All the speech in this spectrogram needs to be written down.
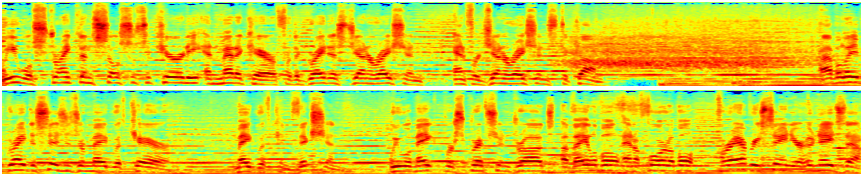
We will strengthen Social Security and Medicare for the greatest generation and for generations to come. I believe great decisions are made with care, made with conviction. We will make prescription drugs available and affordable for every senior who needs them.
